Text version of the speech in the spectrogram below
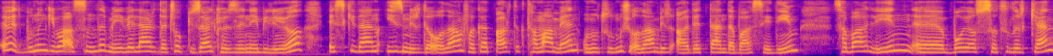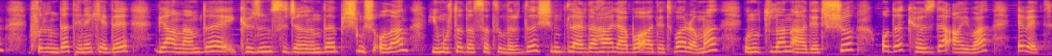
Evet bunun gibi aslında meyveler de çok güzel közlenebiliyor. Eskiden İzmir'de olan fakat artık tamamen unutulmuş olan bir adetten de bahsedeyim. Sabahleyin e, boyoz satılırken fırında tenekede bir anlamda közün sıcağında pişmiş olan yumurta da satılırdı. Şimdilerde hala bu adet var ama unutulan adet şu o da közde ayva. Evet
